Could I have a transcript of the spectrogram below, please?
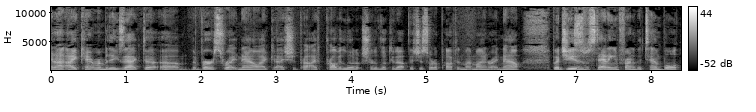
and I, I, can't remember the exact uh, um, verse right now. I, I should pro- I probably should have looked it up. This just sort of popped in my mind right now. But Jesus was standing in front of the temple,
